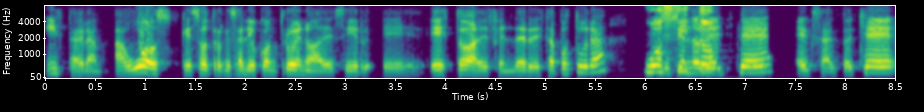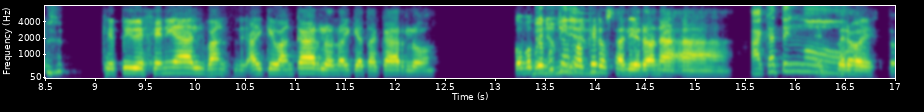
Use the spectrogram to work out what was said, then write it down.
Instagram a Woz, que es otro que salió con trueno a decir eh, esto, a defender esta postura, diciéndole, che, exacto, che, que pibe genial, ban- hay que bancarlo, no hay que atacarlo. Como que Bueno, muchos miren. rockeros salieron a, acá tengo en pro esto.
